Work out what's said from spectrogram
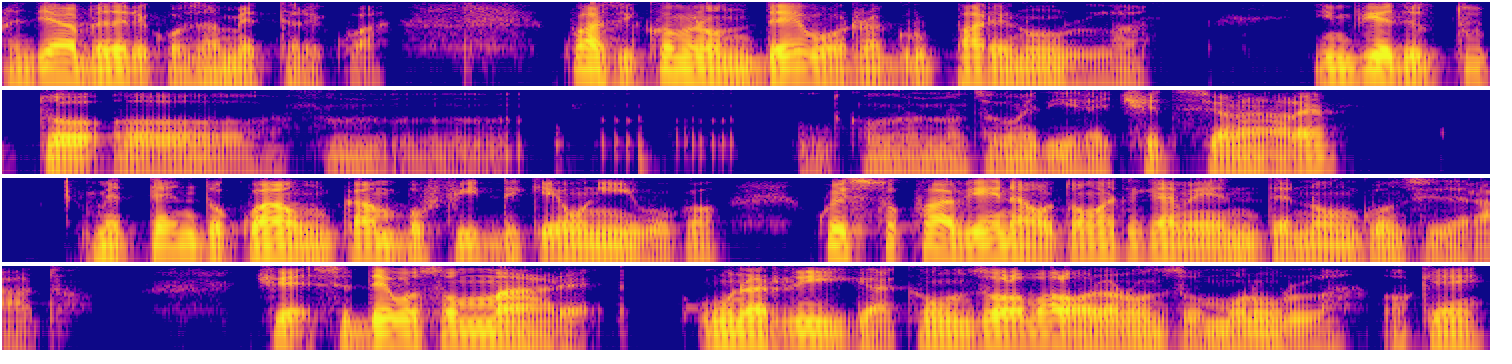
Andiamo a vedere cosa mettere qua. Qua, siccome non devo raggruppare nulla, in via del tutto oh, non so come dire, eccezionale, mettendo qua un campo feed che è univoco, questo qua viene automaticamente non considerato. Cioè, se devo sommare una riga con un solo valore, non sommo nulla, ok?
